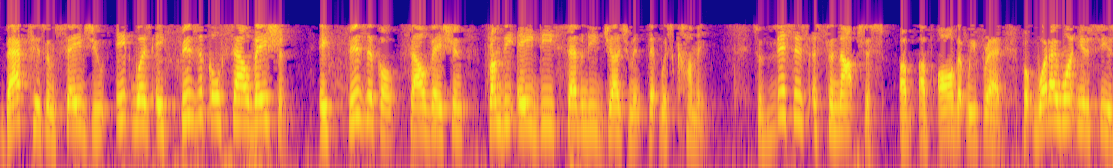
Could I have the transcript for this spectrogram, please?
baptism saves you, it was a physical salvation. A physical salvation from the AD 70 judgment that was coming. So this is a synopsis of, of all that we've read. But what I want you to see is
